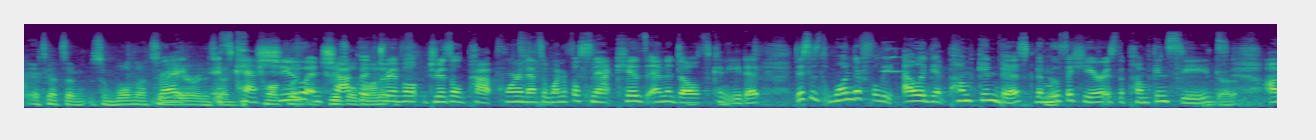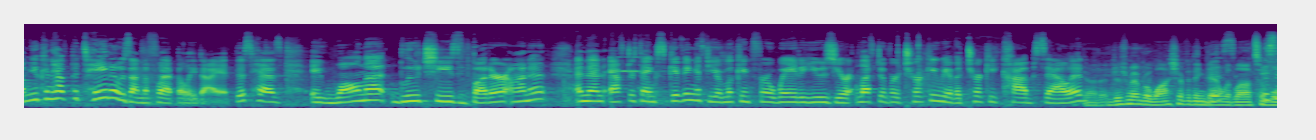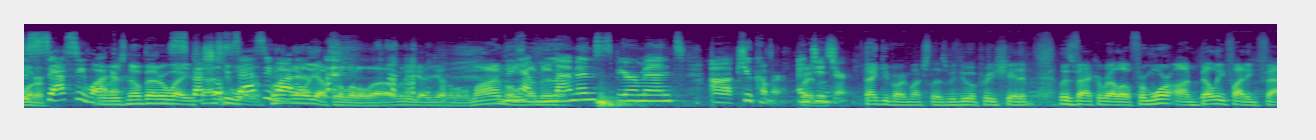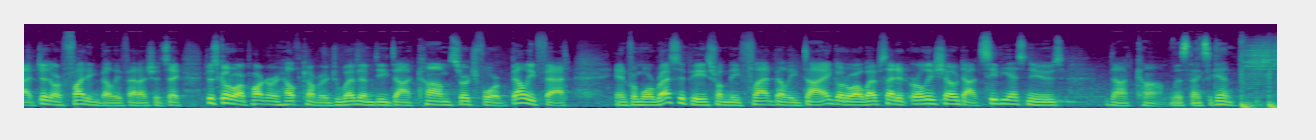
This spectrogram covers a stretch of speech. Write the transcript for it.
it's got some, some walnuts Right. in there and it's, it's got cashew chocolate and drizzled chocolate it. drizzled, drizzled popcorn. That's a wonderful snack. Kids and adults can eat it. This is wonderfully elegant pumpkin bisque. The mufa here is the pumpkin seeds. Got it. Um, you can have potatoes on the flat belly diet. This has a walnut blue cheese butter on it. And then after Thanksgiving, if you're looking for a way to use your leftover turkey, we have a turkey Cobb salad. Got it. Just remember, wash everything down This- with lots of this is water. sassy water. There is no better way. Special sassy water. sassy put. A little, yeah, put a little. Uh, what do you got? You got a little lime, We have lemon. lemon, spearmint, uh, cucumber, and Great, Liz. ginger. Thank you very much, Liz. We do appreciate it. Liz Vaccariello. For more on belly fighting fat, or fighting belly fat, I should say, just go to our partner in health coverage, webmd.com, search for belly fat. And for more recipes from the flat belly diet, go to our website at earlyshow.cbsnews.com. Liz, thanks again.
